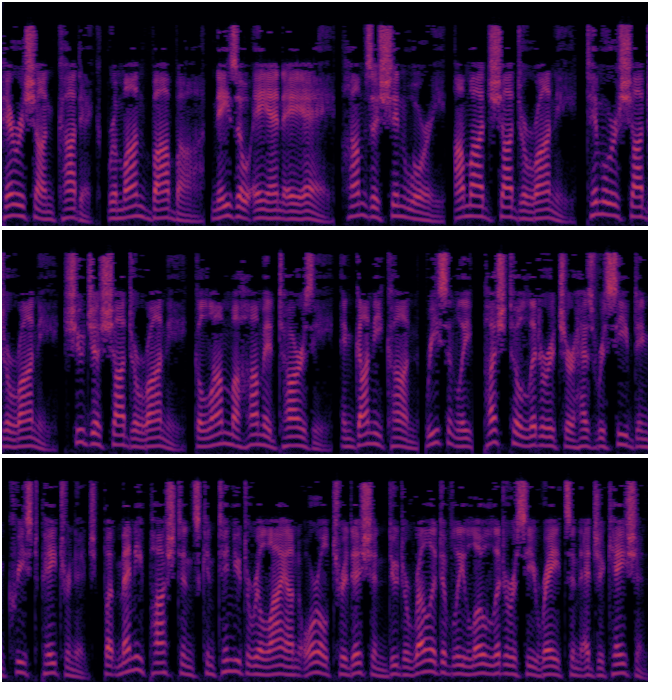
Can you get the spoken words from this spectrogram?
Parishan Khattak, Rahman Baba, Nazo Anaa, Hamza Shinwari, Ahmad Shah Durrani, Timur Shah Durrani, Shuja Shah Durrani, Ghulam Muhammad Tarzi, and Ghani Khan. Recently, Pashto literature has received increased patronage, but many Pashtuns continue to rely on oral tradition due to relatively low literacy rates and education.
